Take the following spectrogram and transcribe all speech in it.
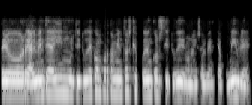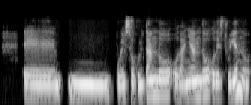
pero realmente hay multitud de comportamientos que pueden constituir una insolvencia punible, eh, mm, pues ocultando o dañando o destruyendo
